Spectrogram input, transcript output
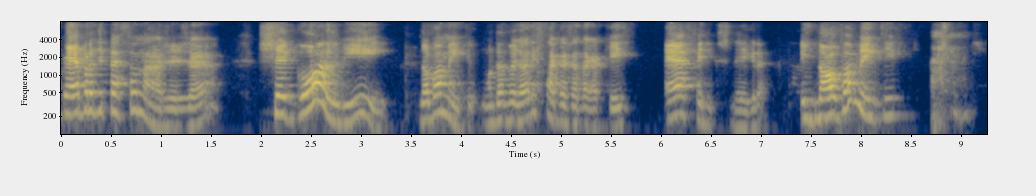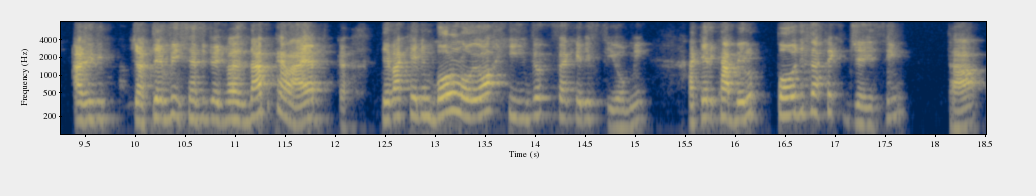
quebra de personagens, né? Chegou ali, novamente, uma das melhores sagas das HQs é a Fênix Negra. E, novamente, a gente já teve recentemente, mas naquela época, teve aquele emboloi horrível que foi aquele filme. Aquele cabelo podre da Fake Jason, tá?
